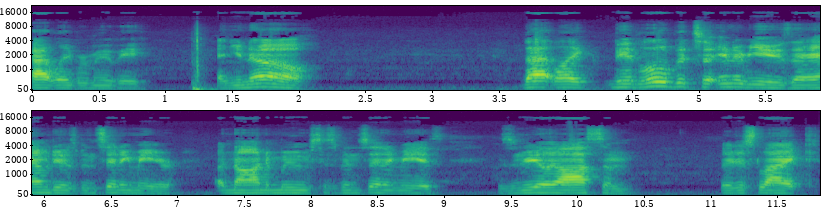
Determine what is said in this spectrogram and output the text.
Patlabor movie, and you know that like the little bits of interviews that Amdu has been sending me or Anonymous has been sending me is is really awesome. They're just like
